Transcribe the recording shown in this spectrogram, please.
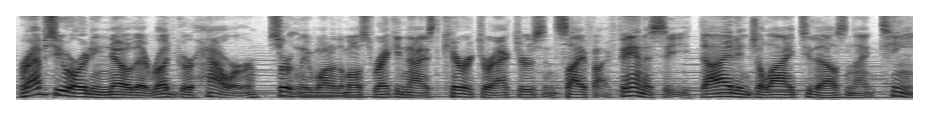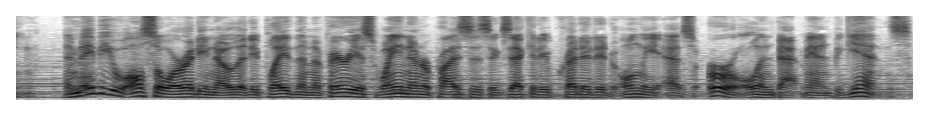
Perhaps you already know that Rutger Hauer, certainly one of the most recognized character actors in sci fi fantasy, died in July 2019. And maybe you also already know that he played the nefarious Wayne Enterprises executive credited only as Earl in Batman Begins.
